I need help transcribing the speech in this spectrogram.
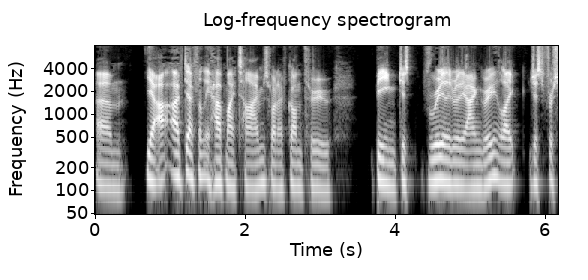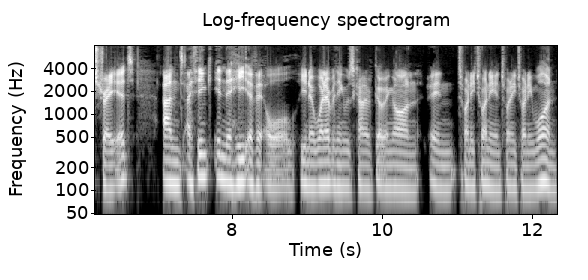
um, yeah, I've definitely had my times when I've gone through being just really, really angry, like just frustrated. And I think in the heat of it all, you know, when everything was kind of going on in 2020 and 2021,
